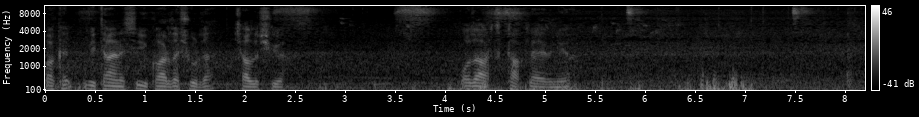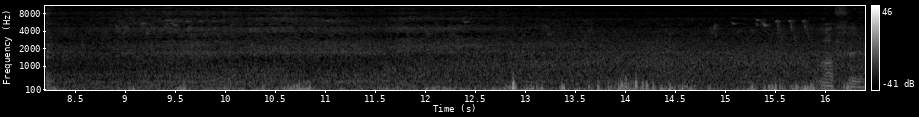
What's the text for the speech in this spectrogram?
Bakın bir tanesi yukarıda şurada çalışıyor. O da artık taklaya biniyor. Aferin.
